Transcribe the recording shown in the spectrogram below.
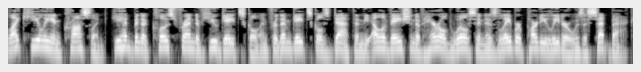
Like Healey and Crosland, he had been a close friend of Hugh Gaitskell and for them Gaitskell's death and the elevation of Harold Wilson as Labour Party leader was a setback.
